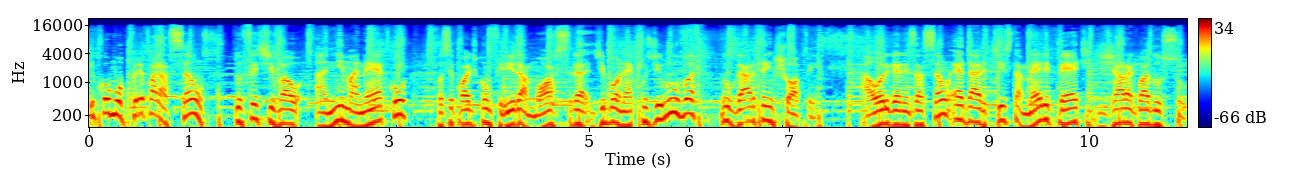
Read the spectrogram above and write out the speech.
E como preparação do festival Animaneco, você pode conferir a mostra de bonecos de luva no Garten Shopping. A organização é da artista Mary Pet de Jaraguá do Sul.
